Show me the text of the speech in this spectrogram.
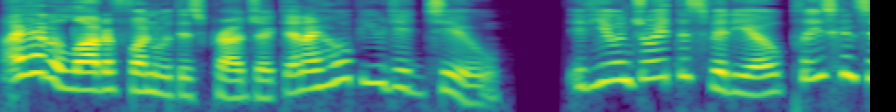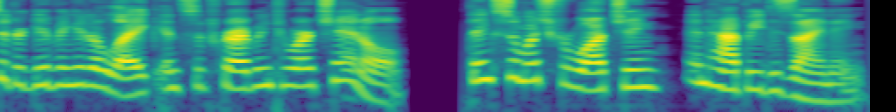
I had a lot of fun with this project and I hope you did too. If you enjoyed this video, please consider giving it a like and subscribing to our channel. Thanks so much for watching and happy designing!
